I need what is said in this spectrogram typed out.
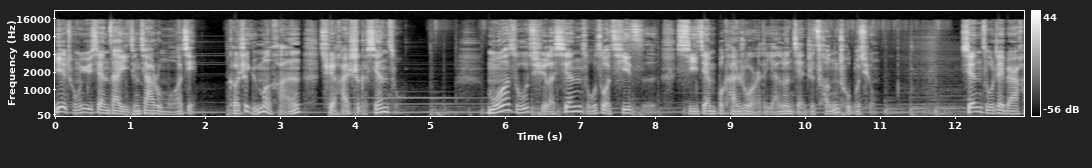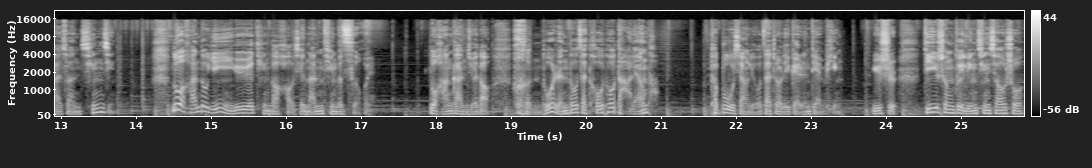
叶重玉现在已经加入魔界，可是云梦涵却还是个仙族。魔族娶了仙族做妻子，席间不堪入耳的言论简直层出不穷。仙族这边还算清静，洛寒都隐隐约约听到好些难听的词汇。洛寒感觉到很多人都在偷偷打量他，他不想留在这里给人点评，于是低声对林青霄说：“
